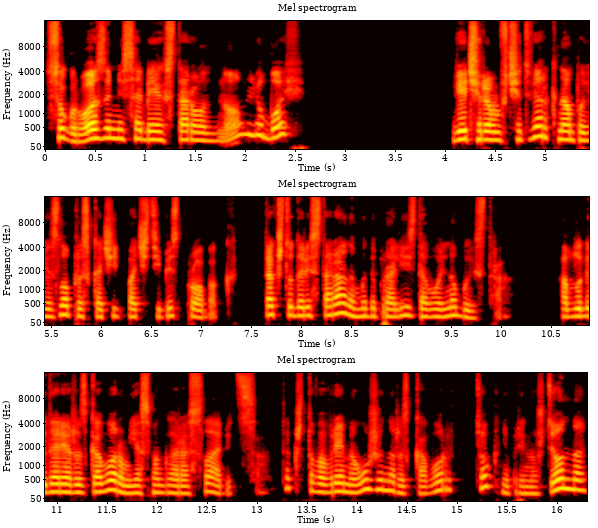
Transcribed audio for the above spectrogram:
с угрозами с обеих сторон, но любовь. Вечером в четверг нам повезло проскочить почти без пробок, так что до ресторана мы добрались довольно быстро. А благодаря разговорам я смогла расслабиться, так что во время ужина разговор тек непринужденно,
